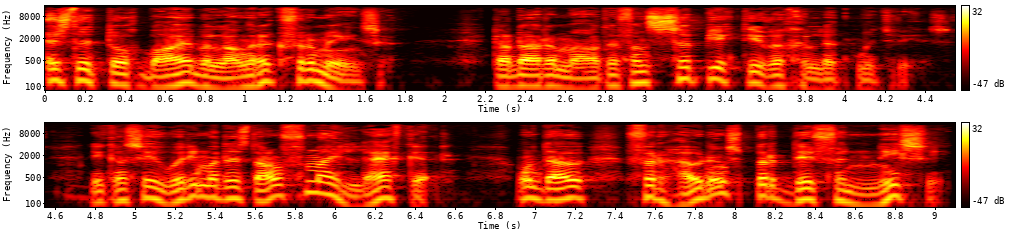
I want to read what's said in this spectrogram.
is dit tog baie belangrik vir mense dat daar 'n mate van subjektiewe geluk moet wees. Jy kan sê, hoorie, maar dis dan vir my lekker. Onthou, verhoudings per definisie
